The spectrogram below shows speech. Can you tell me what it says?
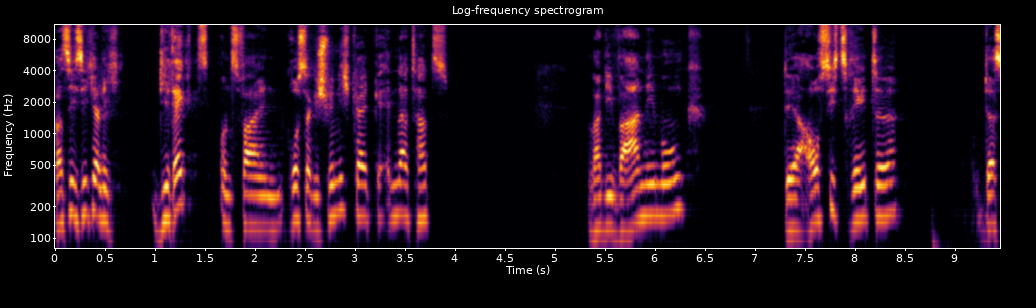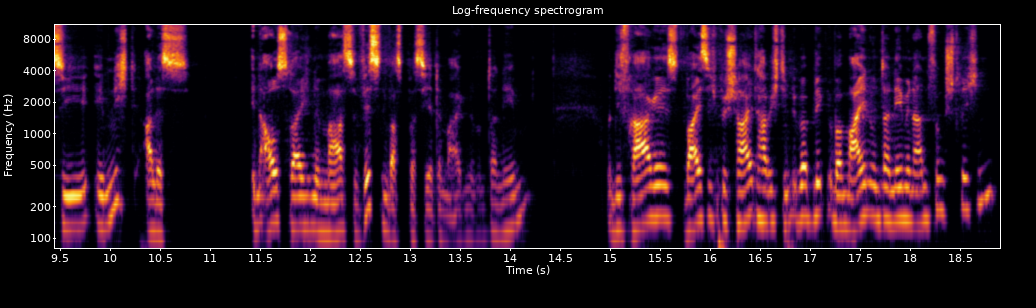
Was sich sicherlich direkt und zwar in großer Geschwindigkeit geändert hat, war die Wahrnehmung der Aufsichtsräte, dass sie eben nicht alles in ausreichendem Maße wissen, was passiert im eigenen Unternehmen. Und die Frage ist, weiß ich Bescheid, habe ich den Überblick über mein Unternehmen in Anführungsstrichen?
